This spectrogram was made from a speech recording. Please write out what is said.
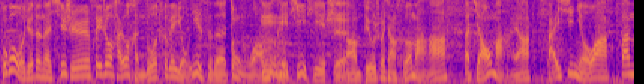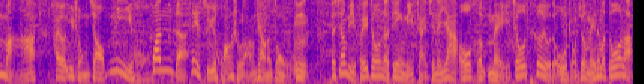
不过我觉得呢，其实非洲还有很多特别有意思的动物啊，嗯我们可以提一提。是啊，比如说像河马啊、啊角马呀、白犀牛啊、斑马啊，还有一种叫蜜獾的，类似于黄鼠狼这样的动物。嗯，那相比非洲呢，电影里展现的亚欧和美洲特有的物种就没那么多了。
